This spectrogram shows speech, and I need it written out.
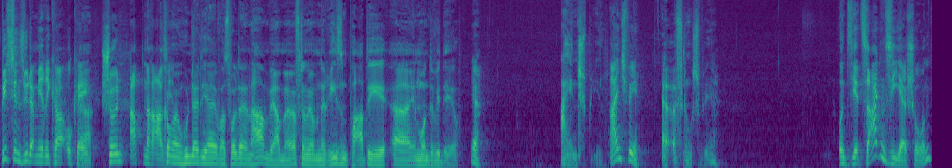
bis in Südamerika. Okay, Ja. schön ab nach Komm Asien. mal, 100-Jährige, was wollt ihr denn haben? Wir haben Eröffnung, wir haben eine Riesenparty äh, in Montevideo. Ja, Ein Spiel. ein Spiel. Eröffnungsspiel. Und jetzt sagen sie ja schon,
